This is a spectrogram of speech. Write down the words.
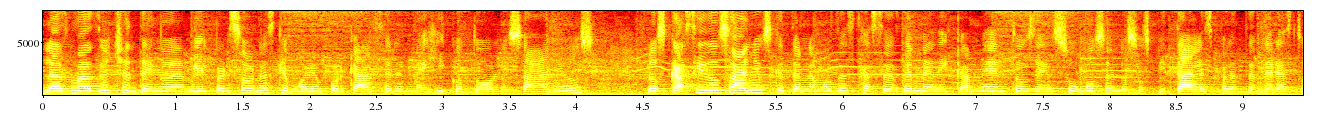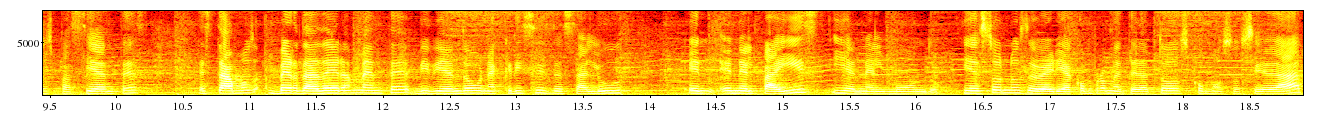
las más de 89 mil personas que mueren por cáncer en México todos los años, los casi dos años que tenemos de escasez de medicamentos, de insumos en los hospitales para atender a estos pacientes. Estamos verdaderamente viviendo una crisis de salud en, en, el país y en el mundo. Y eso nos debería comprometer a todos como sociedad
